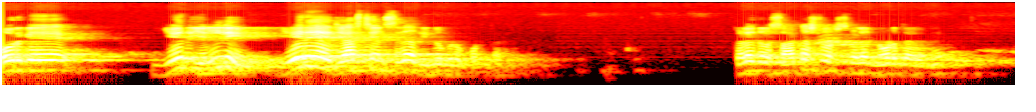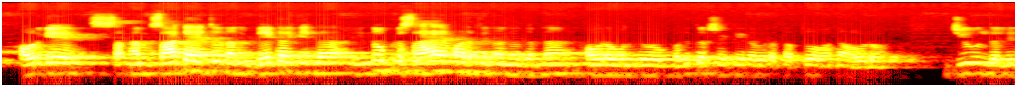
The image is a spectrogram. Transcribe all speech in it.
ಅವ್ರಿಗೆ ಏನು ಎಲ್ಲಿ ಏನೇ ಜಾಸ್ತಿ ಅನಿಸಿದೆ ಅದು ಇನ್ನೊಬ್ರು ಕೊಡ್ತಾರೆ. ಕಳೆದ ಸಾಕಷ್ಟು ವರ್ಷಗಳಲ್ಲಿ ನೋಡ್ತಾ ಇದ್ದೀನಿ. ಅವ್ರಿಗೆ ನನಗೆ ಸಾಕಾಯಿತು, ನನಗೆ ಬೇಕಾಗಿಲ್ಲ, ಇನ್ನೊಬ್ರು ಸಹಾಯ ಮಾಡ್ತೀನಿ ಅನ್ನೋದನ್ನ ಅವರ ಒಂದು ಮಧುಕರ್ ಶೆಟ್ಟಿರವರ ತತ್ವವನ್ನು ಅವರು ಜೀವನದಲ್ಲಿ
